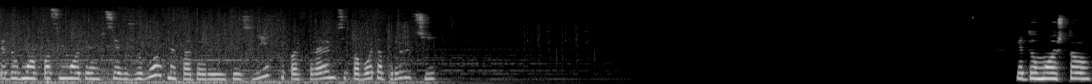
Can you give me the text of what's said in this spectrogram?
Я думаю, посмотрим всех животных, которые здесь есть, и постараемся кого-то приручить. Я думаю, что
